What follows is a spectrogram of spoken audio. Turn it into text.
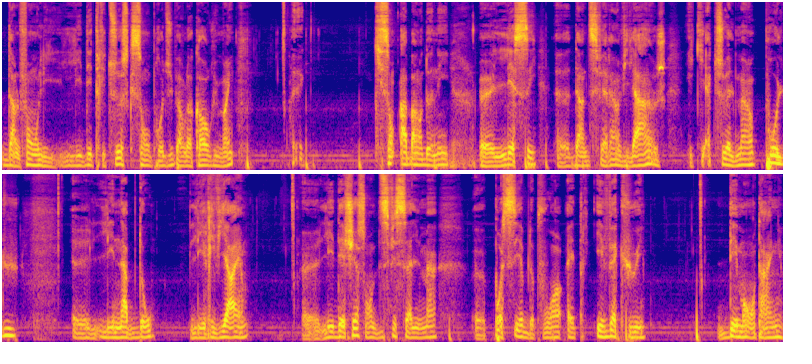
dans le fond, les, détritus qui sont produits par le corps humain, euh, qui sont abandonnés, euh, laissés euh, dans différents villages et qui actuellement polluent les nappes d'eau, les rivières. les déchets sont difficilement possibles de pouvoir être évacués des montagnes.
